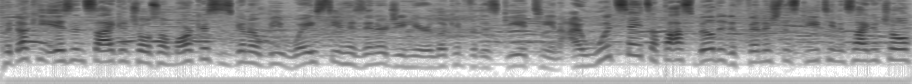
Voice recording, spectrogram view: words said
Pedockie is in side control, so Marcus is going to be wasting his energy here looking for this guillotine. I would say it's a possibility to finish this guillotine in side control,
